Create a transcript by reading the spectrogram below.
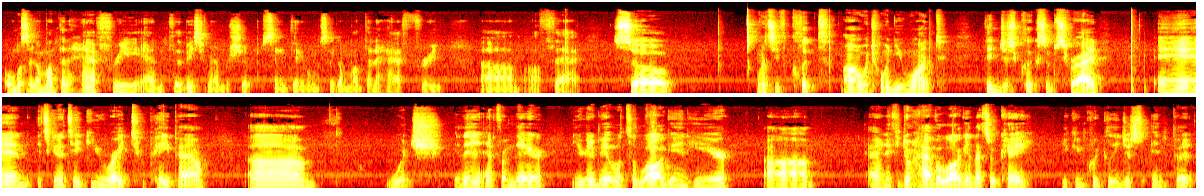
almost like a month and a half free, and for the basic membership, same thing, almost like a month and a half free um, off that. So once you've clicked on which one you want, then just click subscribe, and it's going to take you right to PayPal, um, which then and from there you're going to be able to log in here. Um, and if you don't have a login, that's okay. You can quickly just input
